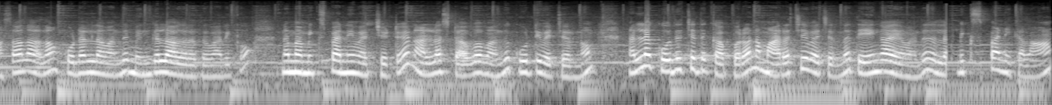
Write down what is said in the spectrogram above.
மசாலாலாம் குடலில் வந்து மிங்கிள் ஆகிறது வரைக்கும் நம்ம மிக்ஸ் பண்ணி வச்சுட்டு நல்லா ஸ்டவ்வை வந்து கூட்டி வச்சிடணும். நல்லா கொதித்ததுக்கப்புறம் நம்ம அரைச்சி வச்சுருந்த தேங்காயை வந்து அதில் மிக்ஸ் பண்ணிக்கலாம்.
